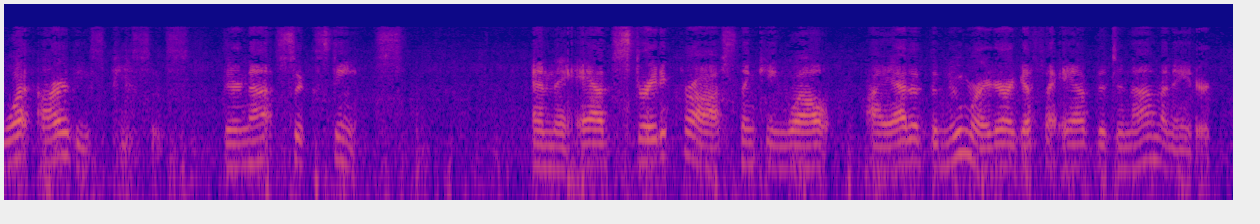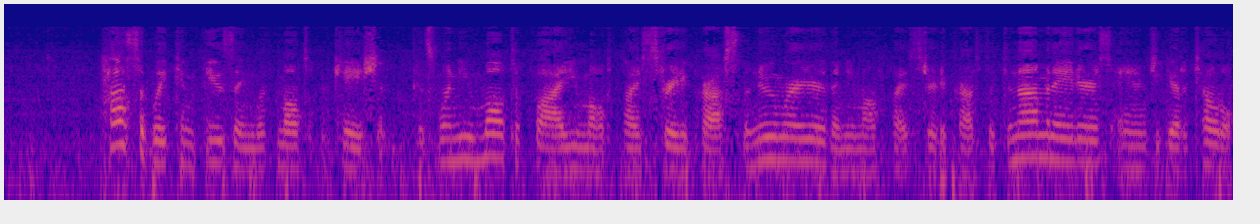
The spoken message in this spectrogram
what are these pieces? They're not sixteenths. And they add straight across thinking, well, I added the numerator, I guess I add the denominator possibly confusing with multiplication because when you multiply, you multiply straight across the numerator, then you multiply straight across the denominators, and you get a total.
